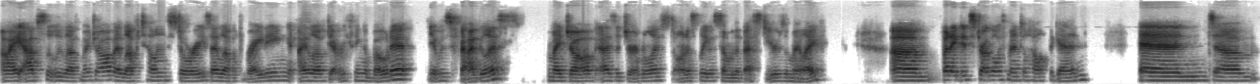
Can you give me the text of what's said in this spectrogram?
I absolutely loved my job. I loved telling stories. I loved writing. I loved everything about it. It was fabulous. My job as a journalist, honestly, was some of the best years of my life. Um, but I did struggle with mental health again. And um,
